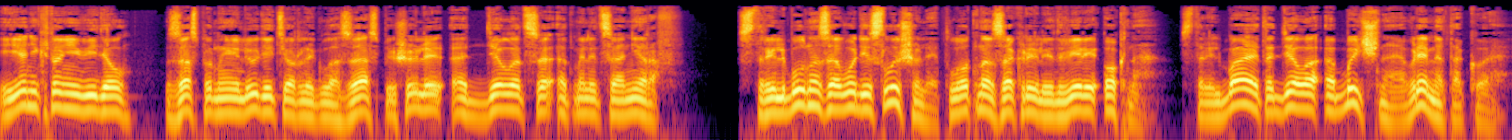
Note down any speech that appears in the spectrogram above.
Ее никто не видел, заспанные люди терли глаза, спешили отделаться от милиционеров. Стрельбу на заводе слышали, плотно закрыли двери окна. Стрельба — это дело обычное, время такое,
